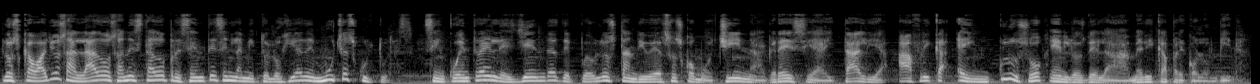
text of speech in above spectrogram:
Los caballos alados han estado presentes en la mitología de muchas culturas. Se encuentra en leyendas de pueblos tan diversos como China, Grecia, Italia, África e incluso en los de la América precolombina.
